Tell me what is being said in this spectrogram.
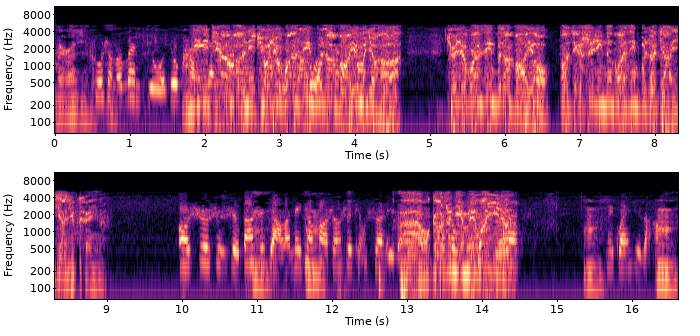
没关系出什么问题，我就怕。你这样吧，你求求观世音菩萨保佑嘛就好了，求求观世音菩萨保佑，把这个事情跟观世音菩萨讲一下就可以了。哦，是是是，当时嗯。讲了，那天嗯。放生是挺顺利的。哎我告诉你没关系的。嗯。没关系的哈。嗯，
